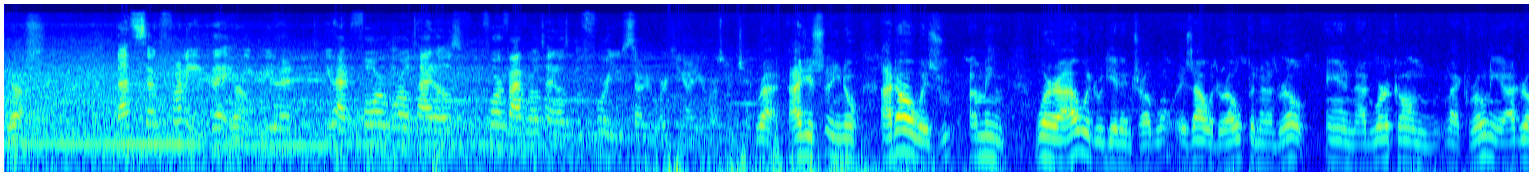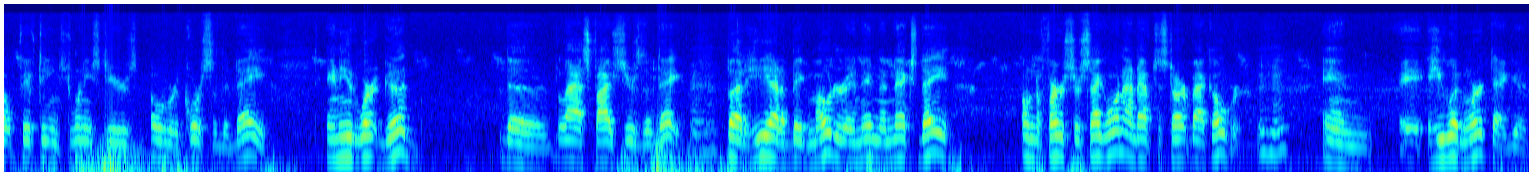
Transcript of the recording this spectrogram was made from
Yeah. That's so funny that Yeah. you, you had you had four world titles, four or five world titles before you started working on your horsemanship. Right. I just, you know, I'd always, I mean, where I would get in trouble is I would rope and I'd rope and I'd work on, like Roni, I'd rope 15, 20 steers over the course of the day and he'd work good the last five steers of the day. But he had a big motor and then the next day on the first or second one, I'd have to start back over. Mm-hmm. And he wouldn't work that good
